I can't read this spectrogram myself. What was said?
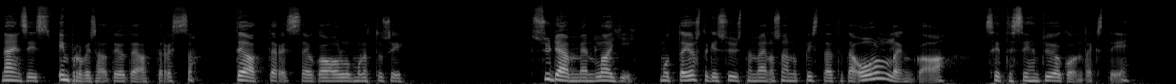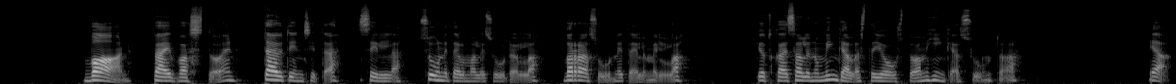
Näin siis improvisaatioteatterissa, teatterissa, joka on ollut mulle tosi sydämen laji, mutta jostakin syystä mä en osannut pistää tätä ollenkaan sitten siihen työkontekstiin, vaan päinvastoin täytin sitä sillä suunnitelmallisuudella, varasuunnitelmilla, jotka ei sallinut minkäänlaista joustoa mihinkään suuntaan. Ja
